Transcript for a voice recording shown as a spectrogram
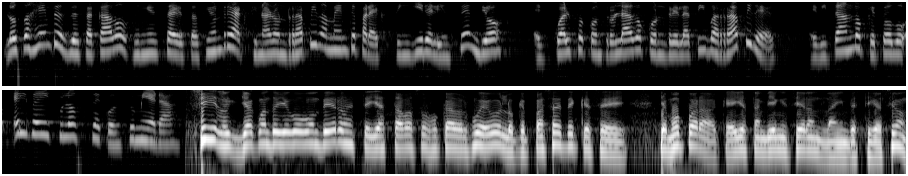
Los agentes destacados en esta estación reaccionaron rápidamente para extinguir el incendio, el cual fue controlado con relativa rapidez, evitando que todo el vehículo se consumiera. Sí, ya cuando llegó bomberos este, ya estaba sofocado el juego, lo que pasa es de que se llamó para que ellos también hicieran la investigación.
